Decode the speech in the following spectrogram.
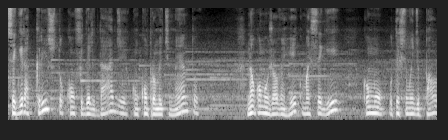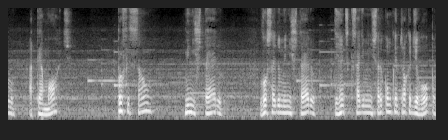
seguir a Cristo com fidelidade, com comprometimento, não como um jovem rico, mas seguir como o testemunho de Paulo até a morte. Profissão, ministério, Vou sair do ministério. Tem gente que sai do ministério como quem troca de roupa.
